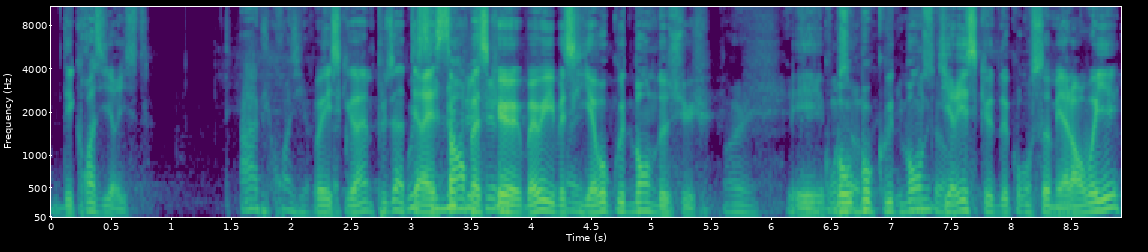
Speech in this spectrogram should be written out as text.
des croisiéristes. Ah, des croisières. Oui, ce qui est quand même plus intéressant parce que, bah oui, parce Oui. qu'il y a beaucoup de monde dessus Oui. et, beaucoup de monde qui risque de consommer. Alors, vous voyez,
